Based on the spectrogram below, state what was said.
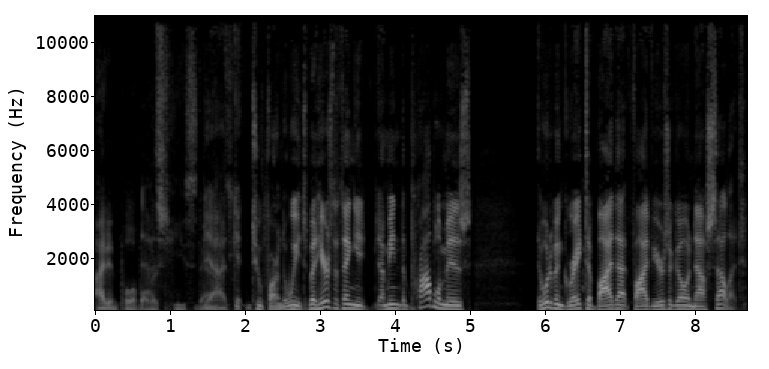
I didn't pull up all their key stats. Yeah, it's getting too far in the weeds. But here's the thing: you, I mean, the problem is, it would have been great to buy that five years ago and now sell it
